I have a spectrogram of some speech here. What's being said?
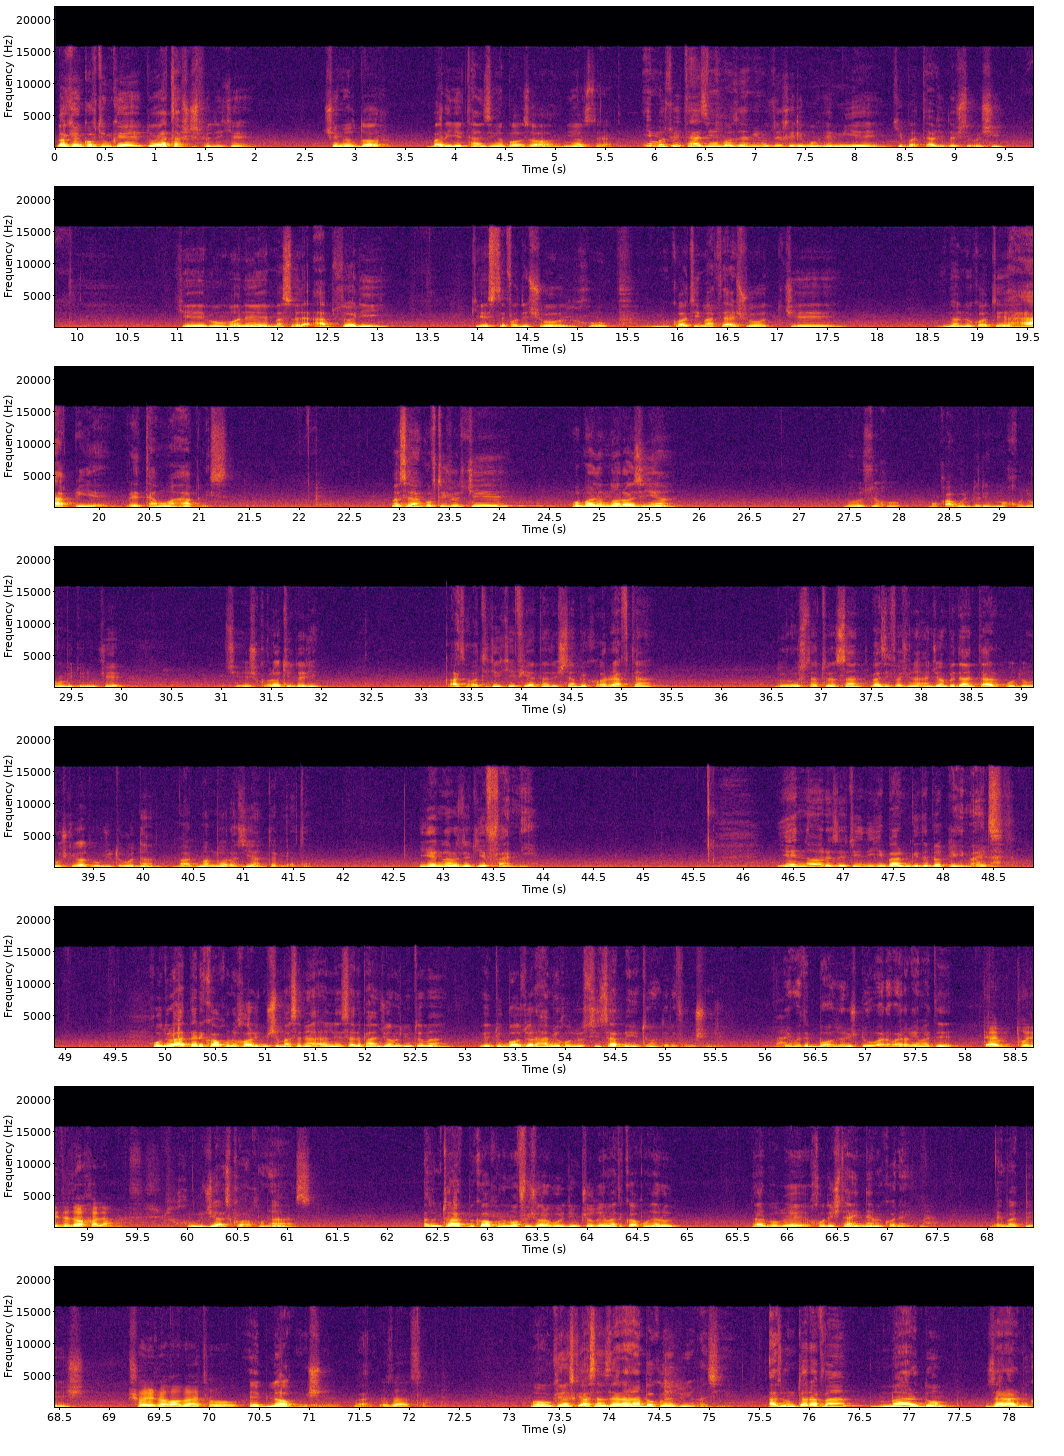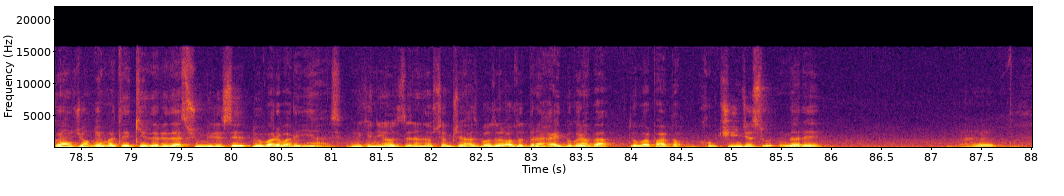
لکن گفتیم که دولت تشخیص بده که چه مقدار برای تنظیم بازار نیاز دارد؟ این موضوع تنظیم بازار این موضوع خیلی مهمیه که باید توجه داشته باشید که به عنوان مسائل ابزاری که استفاده شد خب نکاتی مطرح شد که اینا نکات حقیه ولی تمام حق نیست. مثلا گفته شد که خب مردم ناراضی هم درسته خب ما قبول داریم. ما خودمون می‌دونیم که چه اشکالاتی داریم. قطعاتی که کیفیت نداشتن به کار رفتن. درست نتونستن وظیفهشون رو انجام بدن در خود مشکلات وجود بودن مردم هم ناراضی هم طبیعتا. یه نارضایتی فنیه. یه نارضایتی دیگه برمیگرده به قیمت. قیمت. خودرو از در کارخونه خارج میشه مثلا الان 150 میلیون تومن ولی تو بازار همین خودرو 300 میلیون تومن داره فروش میره بله. قیمت بازارش دو برابر قیمت در تولید داخل هم هست. خروجی از کارخونه است از اون طرف به کارخونه ما فشار بردیم چون قیمت کارخونه رو در واقع خودش تعیین نمی‌کنه. قیمت بهش شاید رقابت و ابلاغ میشه. بله. ممکن است که اصلا ضرر هم بکنه تو این قضیه. از اون طرف هم مردم ضرر می‌کنن چون قیمتی که داره دستشون می‌رسه دو برابر این هست. اونی که نیاز دارن ناشتا میشن از بازار آزاد برن خرید بکنن و دوباره پرداخت خب کی اینجا سود می‌بره؟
